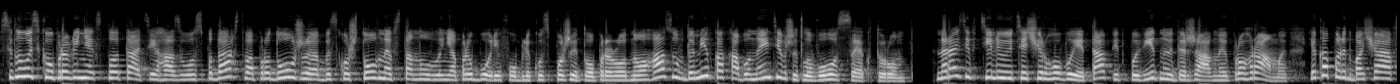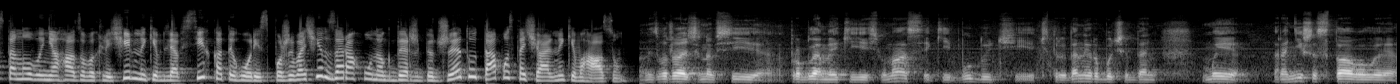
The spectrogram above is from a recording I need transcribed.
Світловодське управління експлуатації газового господарства продовжує безкоштовне встановлення приборів обліку спожитого природного газу в домівках абонентів житлового сектору. Наразі втілюється черговий етап відповідної державної програми, яка передбачає встановлення газових лічильників для всіх категорій споживачів за рахунок держбюджету та постачальників газу. Незважаючи на всі проблеми, які є у нас, які будуть, і чотириденний робочий день, ми раніше ставили, е,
